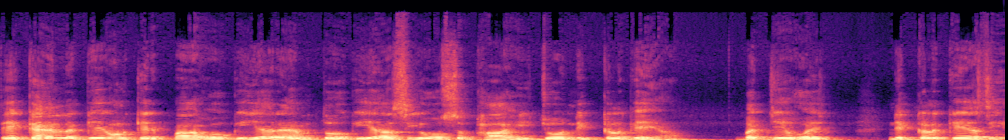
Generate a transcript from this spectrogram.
ਤੇ ਕਹਿਣ ਲੱਗੇ, ਹੁਣ ਕਿਰਪਾ ਹੋ ਗਈ ਆ ਰਹਿਮਤ ਹੋ ਗਈ ਆ ਅਸੀਂ ਉਸ ਫਾਹੀ ਚੋਂ ਨਿਕਲ ਗਏ ਆ ਬੱਜੇ ਹੋਏ ਨਿਕਲ ਕੇ ਅਸੀਂ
